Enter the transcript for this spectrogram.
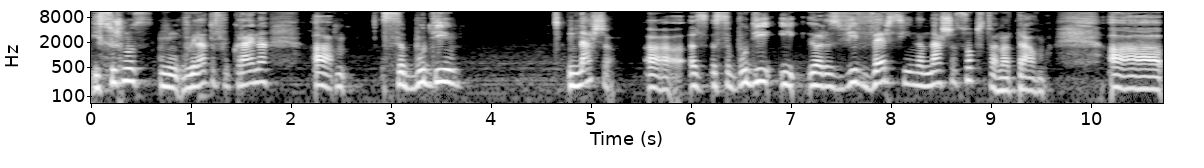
И всъщност войната в Украина а, събуди наша събуди и разви версии на наша собствена травма. А,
